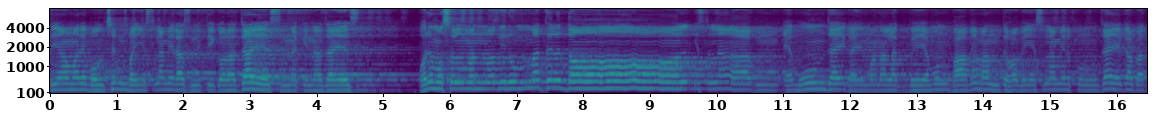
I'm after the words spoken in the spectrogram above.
দিয়ে আমারে বলছেন, ভাই, ইসলামে রাজনীতি করা জায়েজ নাকি না জায়েজ? ওরে মুসলমান নবীর উম্মাতের দল, ইসলাম এমন জায়গায় মানা লাগবে এমন ভাবে মানতে হবে, ইসলামের কোনো জায়গা বাদ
